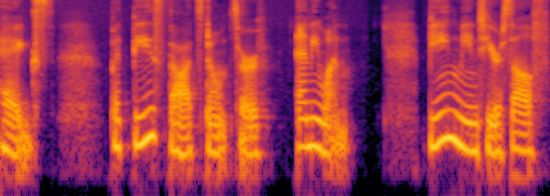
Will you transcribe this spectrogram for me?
eggs. But these thoughts don't serve anyone. Being mean to yourself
